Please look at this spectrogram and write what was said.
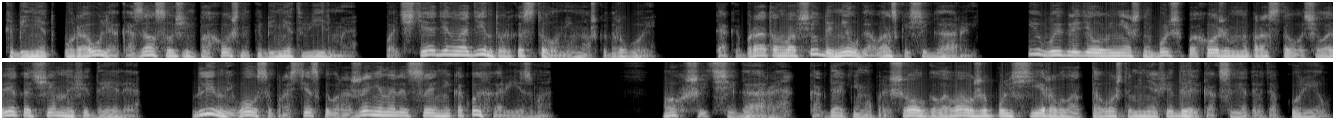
Кабинет у Рауля оказался очень похож на кабинет Вильмы. Почти один в один, только стол немножко другой. Как и брат, он вовсю дымил гаванской сигарой и выглядел внешне больше похожим на простого человека, чем на Фиделя. Длинные волосы, простецкое выражение на лице, никакой харизмы. Ох, шить сигары. Когда я к нему пришел, голова уже пульсировала от того, что меня Фидель как следует обкурил.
